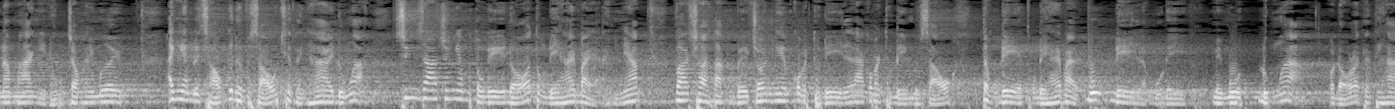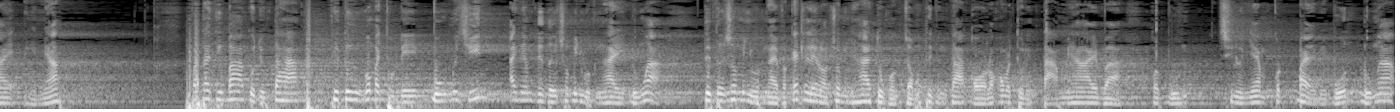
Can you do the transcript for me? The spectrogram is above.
năm 2020 anh em lấy 6 kết hợp với 6 trở thành 2 đúng ạ? Sinh ra cho anh em một tổng đề đó, tổng đề 27 anh nháp và trả thẳng về cho anh em có bạch thủ đề là có bạch thủ đề 16 tổng đề tổng đề 27 bộ đề là bộ đề 11 đúng ạ? Còn đó là tay thứ hai anh em nhé. Và tay thứ ba của chúng ta, thì từ có bạch thủ đề 49 anh em tiến tới cho mình một ngày, đúng ạ? Tiến tới cho mình một ngày và cách lên nó cho mình hai tủ khoảng trống thì chúng ta có, nó có bạch tủ đề 82 và con 4 xin lỗi anh em con 74 đúng ạ.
